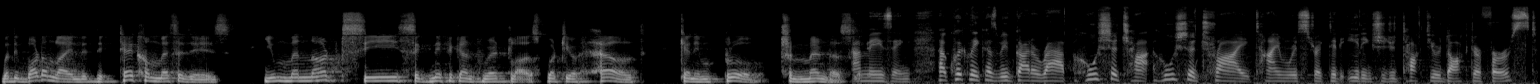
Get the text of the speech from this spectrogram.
But the bottom line, the, the take-home message is you may not see significant weight loss, but your health can improve tremendously. Amazing. Now, quickly, because we've got to wrap, who should try? Who should try time-restricted eating? Should you talk to your doctor first?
